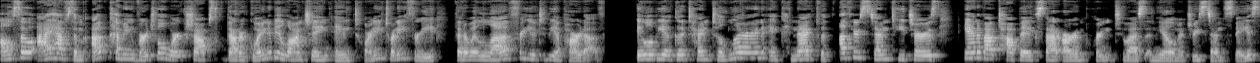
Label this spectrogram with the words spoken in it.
Also, I have some upcoming virtual workshops that are going to be launching in 2023 that I would love for you to be a part of. It will be a good time to learn and connect with other STEM teachers and about topics that are important to us in the elementary STEM space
